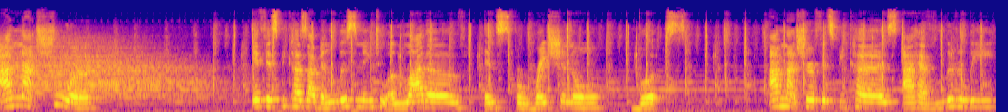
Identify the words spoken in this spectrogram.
I'm not sure if it's because I've been listening to a lot of inspirational books. I'm not sure if it's because I have literally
